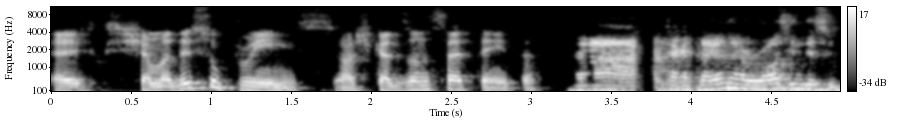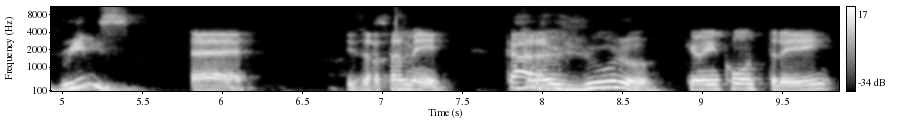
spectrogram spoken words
é, que se chama The Supremes, acho que é dos anos 70. Ah, a Diana Ross em The Supremes? É, exatamente. Cara, eu juro que eu encontrei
